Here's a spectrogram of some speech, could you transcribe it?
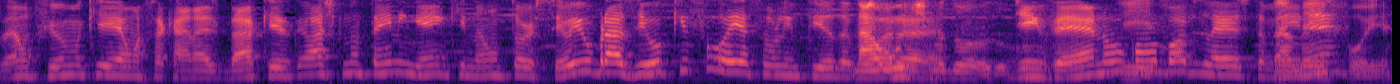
Brasil. é um filme que é uma sacanagem dar, que eu acho que não tem ninguém que não torceu. E o Brasil que foi essa Olimpíada Na agora última do, do- de inverno com o Isso. bobsled também, também né? foi.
